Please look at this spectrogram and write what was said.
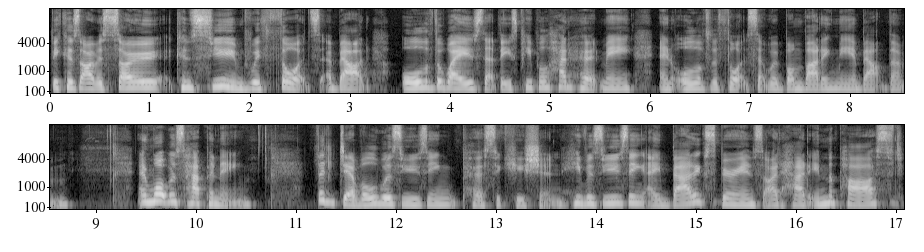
because I was so consumed with thoughts about all of the ways that these people had hurt me and all of the thoughts that were bombarding me about them. And what was happening? The devil was using persecution. He was using a bad experience I'd had in the past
